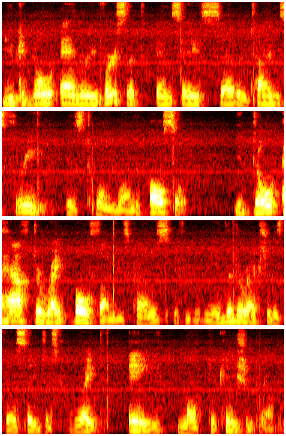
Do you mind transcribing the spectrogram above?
you could go and reverse it and say 7 times 3 is 21 also. You don't have to write both on these problems. If you read the directions, they'll say just write a multiplication problem.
